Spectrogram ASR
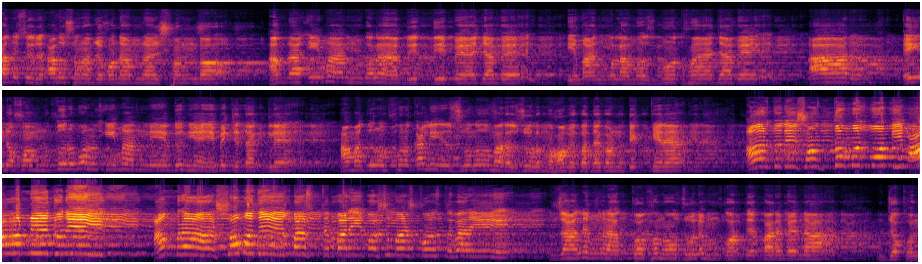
হাদিসের আলোচনা যখন আমরা আমরা ইমান গোলা বৃদ্ধি পেয়ে যাবে ইমান গোলা মজবুত হয়ে যাবে। আর এই রকম দুর্বল ইমান নিয়ে দুনিয়ায় বেঁচে থাকলে আমাদের উপর খালি জুলুম আর জুলুম হবে কথা কোন ঠিক কিনা? আর যদি শক্ত, মজবুত ইমান নিয়ে যদি আমরা সমাজে বাঁচতে পারি, বসবাস করতে পারি, জালেমরা কখনো জুলুম করতে পারবে না। যখন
